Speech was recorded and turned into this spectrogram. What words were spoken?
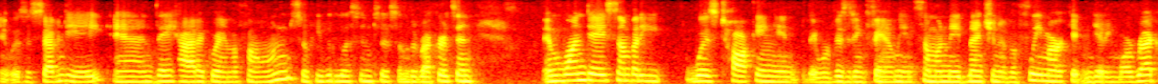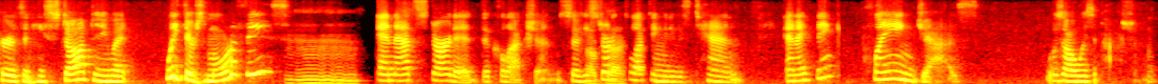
It was a 78, and they had a gramophone, so he would listen to some of the records. And and one day somebody was talking, and they were visiting family, and someone made mention of a flea market and getting more records, and he stopped and he went, "Wait, there's more of these?" Mm, and that started the collection. So he started collecting when he was 10. And I think playing jazz was always a passion.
